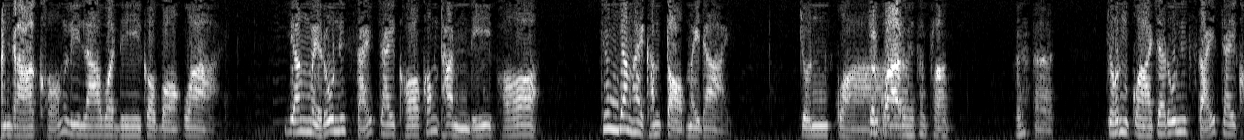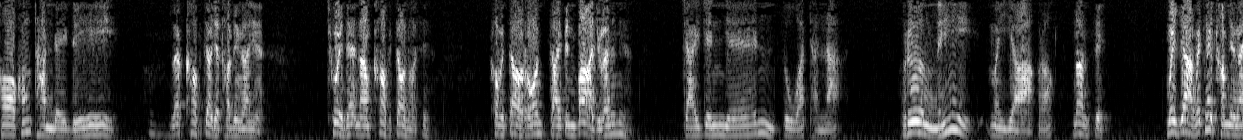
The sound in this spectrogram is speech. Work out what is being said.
อันดาของลีลาวดีก็บอกว่า ยังไม่รู้นิสัยใจคอของท่านดีพอ จึงยังให้คำตอบไม่ได้ จนกว่า จนกว่าอะไรท่านพรามเออจนกว่าจะรู้นิสัยใจคอของท่านได้ดี แล้วข้าพเจ้าจะทำยังไงเนี่ยช่วยแนะนำข้าพเจ้าหน่อยสิข้าพเจ้าร้อนใจเป็นบ้าอยู่แล้วนะเนี่ย ใจเย็นๆสุวัฒนะ เรื่องนี้ไม่ยากหรอกนั่นสิ ไม่ยากไม่ใช่ทำยังไง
